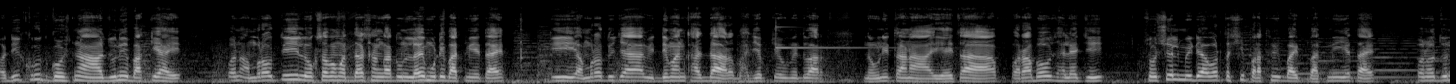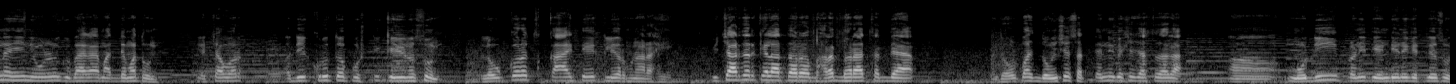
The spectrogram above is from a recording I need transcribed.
अधिकृत घोषणा अजूनही बाकी आहे. पण अमरावती लोकसभा मतदारसंघातून लय मोठी बातमी येत आहे की अमरावतीच्या विद्यमान खासदार भाजपचे उमेदवार नवनीत राणा याचा पराभव झाल्याची सोशल मीडियावर तशी प्राथमिक बात बातमी येत आहे पण अजूनही निवडणूक विभागा माध्यमातून याच्यावर अधिकृत पुष्टी केली नसून लवकरच काय ते क्लिअर होणार आहे. विचार जर केला तर भारतभरात सध्या जवळपास दोनशे सत्त्याण्णवपेक्षा जास्त जागा मोदी प्रणित एन घेतली असून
